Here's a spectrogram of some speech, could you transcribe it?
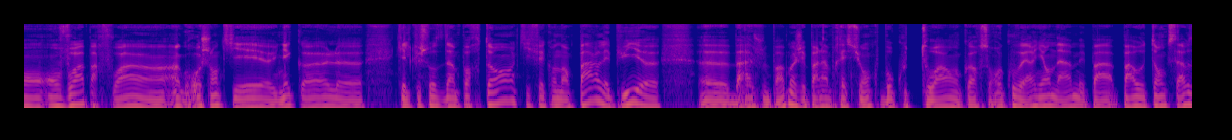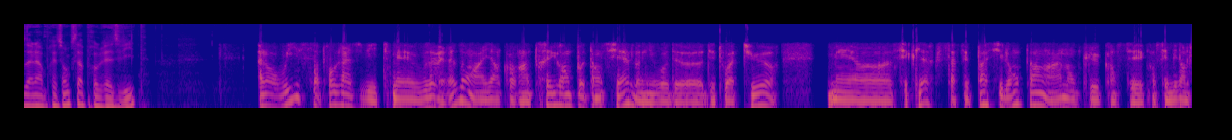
on, on voit parfois un, un gros chantier, une école, quelque chose d'important qui fait qu'on en parle. Et puis, bah, je sais pas, moi, j'ai pas l'impression que beaucoup de toits encore sont recouverts. Il y en a, mais pas pas autant que ça. Vous avez l'impression que ça progresse vite? Alors oui, ça progresse vite, mais vous avez raison, hein, il y a encore un très grand potentiel au niveau de, des toitures, mais euh, c'est clair que ça fait pas si longtemps hein, non plus qu'on s'est qu'on s'est mis dans le,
